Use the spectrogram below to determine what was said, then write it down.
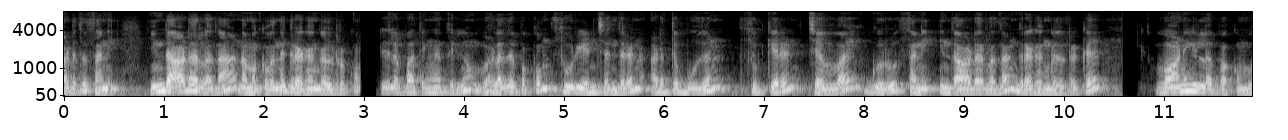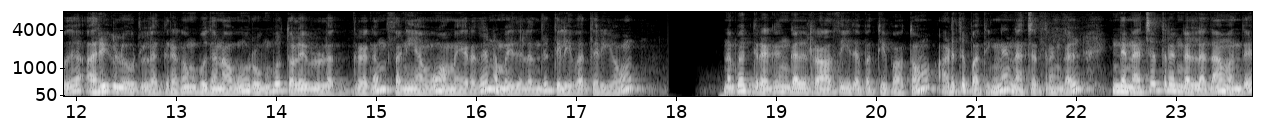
அடுத்து சனி. இந்த ஆர்டரில் தான் நமக்கு வந்து கிரகங்கள் இருக்கும். இதில் பார்த்தீங்கன்னா தெரியும் வலது பக்கம் சூரியன் சந்திரன் அடுத்து புதன் சுக்கிரன் செவ்வாய் குரு சனி. இந்த ஆர்டரில் தான் கிரகங்கள் இருக்குது வானியலில் பார்க்கும்போது அருகில் உள்ள கிரகம் புதனாகவும் ரொம்ப தொலைவில் உள்ள கிரகம் சனியாகவும் அமைகிறது நம்ம இதிலேருந்து தெளிவாக தெரியும். நம்ம கிரகங்கள் ராசி இதை பற்றி பார்த்தோம். அடுத்து பார்த்திங்கன்னா நட்சத்திரங்கள். இந்த நட்சத்திரங்களில் தான் வந்து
